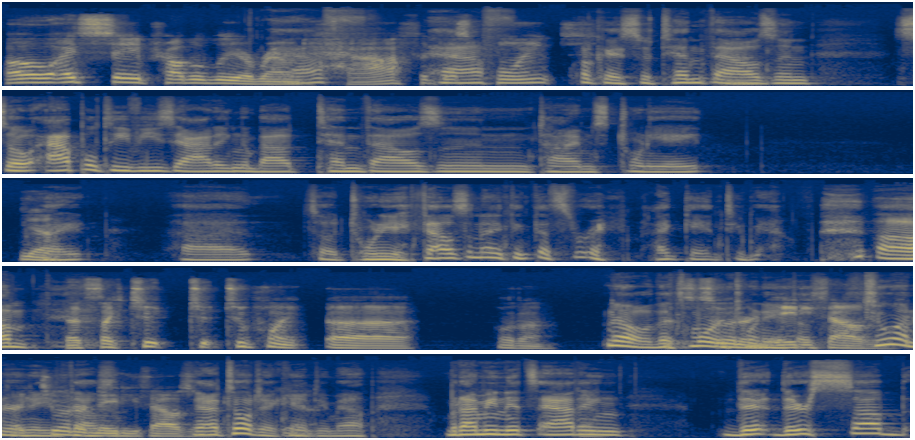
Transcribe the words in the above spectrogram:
Oh, I'd say probably around half, half at half. this point. Okay, so 10,000. Yeah. So Apple TV's adding about 10,000 times 28. Yeah. Right. Uh, so 28,000, I think that's right. I can't do math. Um, that's like two, two, two point, uh, hold on. No, that's, that's more than 280,000. 280,000. yeah, I told you I can't yeah. do math. But I mean, it's adding yeah. their, their sub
